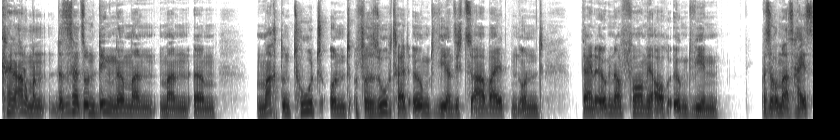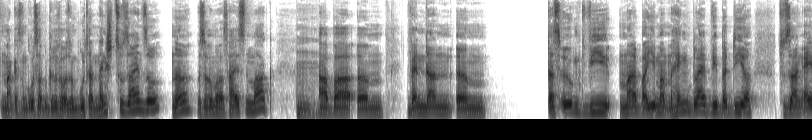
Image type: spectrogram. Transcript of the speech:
keine Ahnung, man, das ist halt so ein Ding, ne? Man, man ähm, macht und tut und versucht halt irgendwie an sich zu arbeiten und da in irgendeiner Form ja auch irgendwie ein, was auch immer das heißen mag, ist ein großer Begriff, aber so ein guter Mensch zu sein, so, ne? Was auch immer das heißen mag. Hm. Aber ähm, wenn dann ähm, das irgendwie mal bei jemandem hängen bleibt, wie bei dir, zu sagen, ey,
